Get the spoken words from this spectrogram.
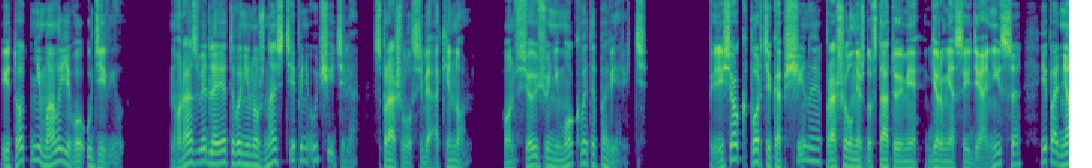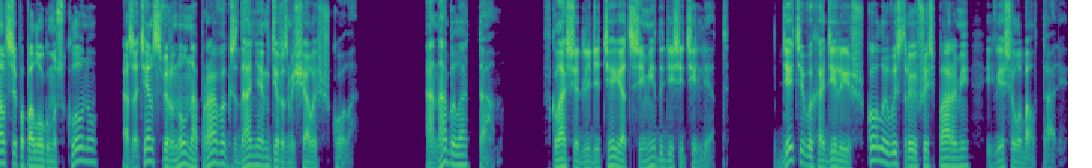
и тот немало его удивил. Но разве для этого не нужна степень учителя? — спрашивал себя Акинон. Он все еще не мог в это поверить. Пересек портик общины, прошел между статуями Гермеса и Диониса и поднялся по пологому склону, а затем свернул направо к зданиям, где размещалась школа. Она была там, в классе для детей от 7 до 10 лет. Дети выходили из школы, выстроившись парами, и весело болтали.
